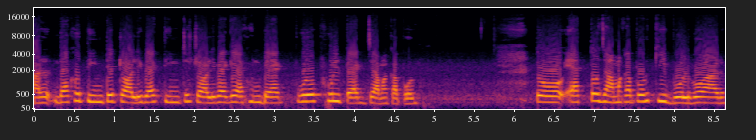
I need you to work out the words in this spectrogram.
আর দেখো তিনটে ট্রলি ব্যাগ, তিনটে ট্রলি ব্যাগে এখন ব্যাগ, পুরো ফুল প্যাক জামা কাপড় তো এত জামা কাপড় কি বলব আর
